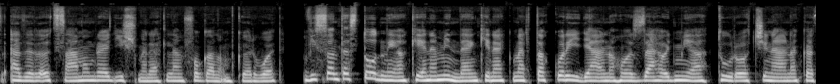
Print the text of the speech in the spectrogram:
ezelőtt számomra egy ismeretlen fogalomkör volt. Viszont ezt tudnia kéne mindenkinek, mert akkor így állna hozzá, hogy mi a túrót csinálnak a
